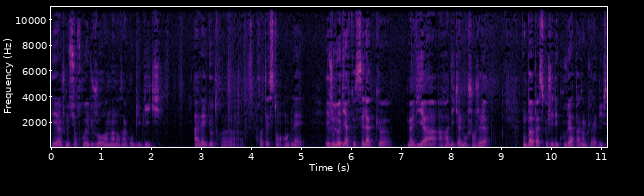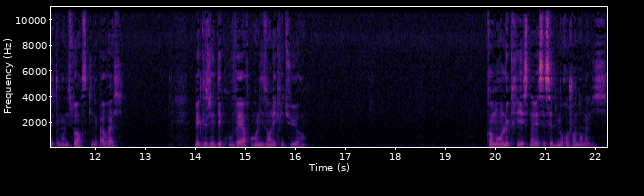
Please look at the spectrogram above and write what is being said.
Et euh, je me suis retrouvé du jour au lendemain dans un groupe biblique avec d'autres euh, protestants anglais. Et je dois dire que c'est là que ma vie a, radicalement changé. Non pas parce que j'ai découvert par exemple que la Bible c'était mon histoire, ce qui n'est pas vrai, mais que j'ai découvert en lisant l'écriture comment le Christ n'avait cessé de me rejoindre dans ma vie.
